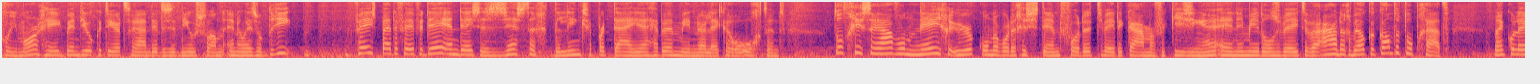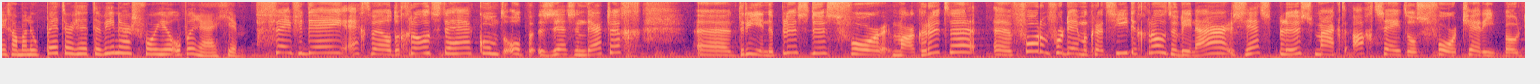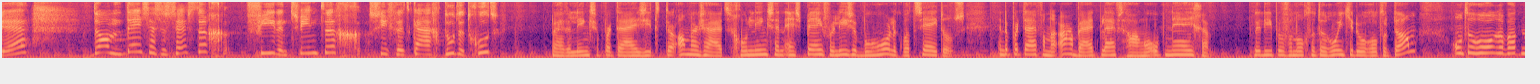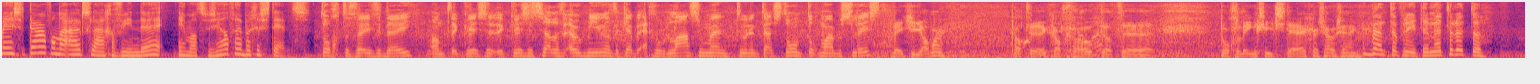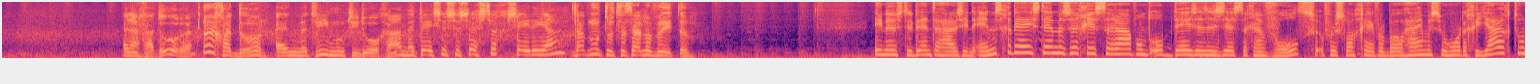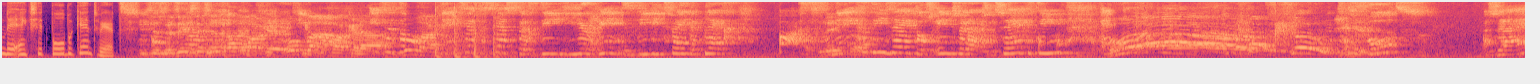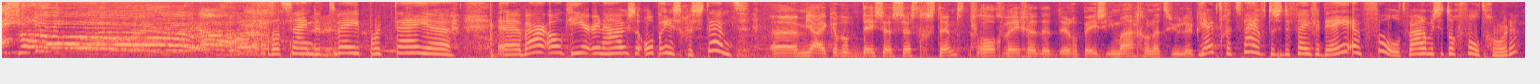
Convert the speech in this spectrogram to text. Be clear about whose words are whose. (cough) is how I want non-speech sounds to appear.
Speaker 1: Goedemorgen, ik ben Dielke Teertstra en dit is het nieuws van NOS op 3. Feest bij de VVD en D66, de linkse partijen, hebben een minder lekkere ochtend. Tot gisteravond 9 uur kon er worden gestemd voor de Tweede Kamerverkiezingen. En inmiddels weten we aardig welke kant het op gaat. Mijn collega Malou Petter zet de winnaars voor je op een rijtje.
Speaker 2: VVD, echt wel de grootste, hè, komt op 36. Uh, drie in de plus dus voor Mark Rutte. Uh, Forum voor Democratie, de grote winnaar. 6 plus maakt 8 zetels voor Thierry Baudet. Dan D66, 24. Sigrid Kaag doet het goed.
Speaker 1: Bij de linkse partijen ziet het er anders uit. GroenLinks en SP verliezen behoorlijk wat zetels. En de Partij van de Arbeid blijft hangen op 9. We liepen vanochtend een rondje door Rotterdam... om te horen wat mensen daarvan de uitslagen vinden... en wat ze zelf hebben gestemd.
Speaker 3: Toch de VVD, want ik wist, het, ik wist het zelf ook niet... want ik heb echt op het laatste moment, toen ik daar stond, toch maar beslist.
Speaker 4: Beetje jammer. Ik had, ik had gehoopt dat uh, toch links iets sterker zou zijn.
Speaker 5: Ik ben tevreden met Rutte.
Speaker 6: En hij gaat door, hè?
Speaker 5: Hij gaat door.
Speaker 6: En met wie moet hij doorgaan? Met D66, CDA?
Speaker 5: Dat moeten ze zelf weten.
Speaker 1: In een studentenhuis in Enschede stemden ze gisteravond op D66 en Volt. Verslaggever Bo Heijmesen hoorde gejuich toen de exit poll bekend werd.
Speaker 7: D66 gaat pakken. Hoppa. Is het dan D66 die hier wint, die die tweede plek pakt? 19 zetels in 2017. En, oh! en Volt zij...
Speaker 8: Dat zijn de twee partijen uh, waar ook hier in huis op is gestemd.
Speaker 9: Um, ja, ik heb op D66 gestemd. Vooral vanwege het Europese imago natuurlijk.
Speaker 8: Jij hebt getwijfeld tussen de VVD en Volt. Waarom is het toch Volt geworden?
